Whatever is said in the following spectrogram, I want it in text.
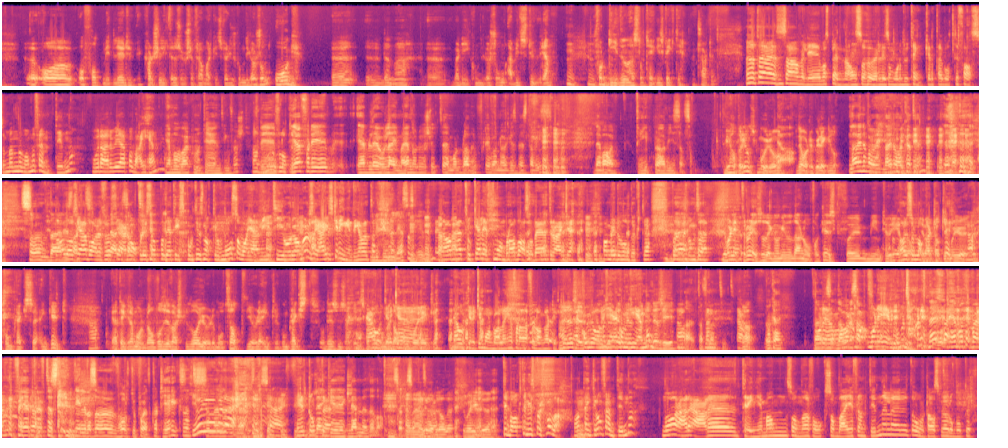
Eh, og, og, fått midler, kanskje litt ressurser fra markedsføringskommunikasjon. Og uh, denne uh, verdikommunikasjonen er blitt stueren. Mm. Mm. Fordi den er strategisk viktig. Klart det. Men dette jeg synes er veldig, var spennende Hans, å høre liksom, hvordan du tenker dette har gått i fase. Men hva med fremtiden? da? Hvor er vi er på vei hen? Jeg må bare kommentere en ting først. Fordi, ja, fordi Jeg ble jo lei meg når du sluttet i Morgenbladet, for det var Norges beste avis. det var dritbra avis, altså. Vi hadde det ganske moro. Ja. Det varte ikke lenge, da. Nei, det var, nei, det var akkurat det. så da, da jeg bare for å opplyse at På det tidspunktet vi snakker om nå, så var jeg ni-ti år gammel, så jeg husker ingenting av dette. Du kunne lese og skrive. Ja, Men jeg tror ikke jeg leste Morgenbladet. Altså. Det tror jeg ikke. Det var mer Donald Duck, tror jeg. Det, det var lettere å lese den gangen enn det er nå, faktisk. For min teori har alltid vært at du må gjøre det komplekse enkelt. Jeg tenker at Morgenbladet på sitt verste nå gjør det motsatt. De gjør det enkle komplekst. Og det syns jeg ikke de skal få medaljen for, egentlig. Jeg orker ikke Morgenbladet lenger, for det er for lang artikkel. Jeg kommer tar for gjennom. Ja. Da Var det, var, det var det hele kommentaren? Nei, jeg måtte bare, for jeg prøvde å slippe til, og så holdt du på et kvarter. ikke sant? Jo, jo, men, det, er helt topp, det. ikke glemme det, da. Så, så, så, det, bra, det. det var hyggelig, det. Tilbake til mitt spørsmål. da. Hva mm. tenker du om fremtiden? da? Nå er, er det, Trenger man sånne folk som deg i fremtiden, eller overtas vi av roboter?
